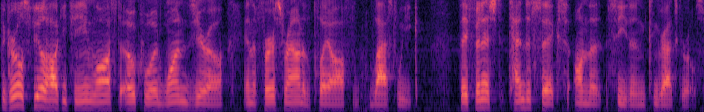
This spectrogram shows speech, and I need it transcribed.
The girls field hockey team lost to Oakwood 1-0 in the first round of the playoff last week. They finished 10 to 6 on the season. Congrats, girls.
